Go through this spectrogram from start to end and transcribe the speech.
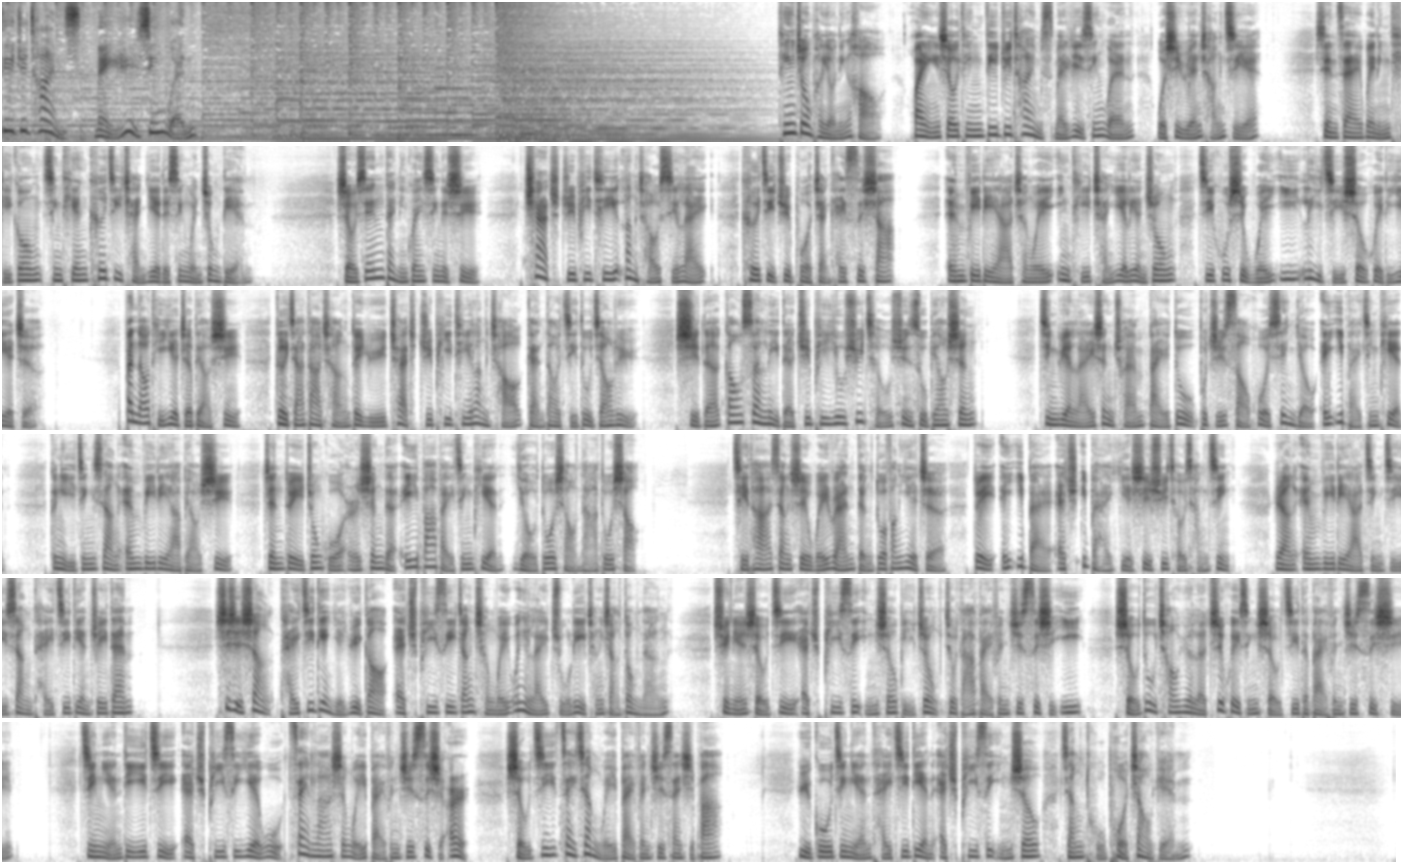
DigiTimes 每日新闻，听众朋友您好，欢迎收听 DigiTimes 每日新闻，我是袁长杰，现在为您提供今天科技产业的新闻重点。首先带您关心的是，ChatGPT 浪潮袭来，科技巨擘展开厮杀，NVIDIA 成为硬体产业链中几乎是唯一立即受惠的业者。半导体业者表示，各家大厂对于 ChatGPT 浪潮感到极度焦虑，使得高算力的 GPU 需求迅速飙升。近月来盛传，百度不止扫货现有 A100 晶片，更已经向 NVIDIA 表示，针对中国而生的 A800 晶片有多少拿多少。其他像是微软等多方业者对 A100、H100 也是需求强劲，让 NVIDIA 紧急向台积电追单。事实上，台积电也预告，HPC 将成为未来主力成长动能。去年首季 HPC 营收比重就达百分之四十一，首度超越了智慧型手机的百分之四十。今年第一季 HPC 业务再拉升为百分之四十二，手机再降为百分之三十八。预估今年台积电 HPC 营收将突破兆元。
